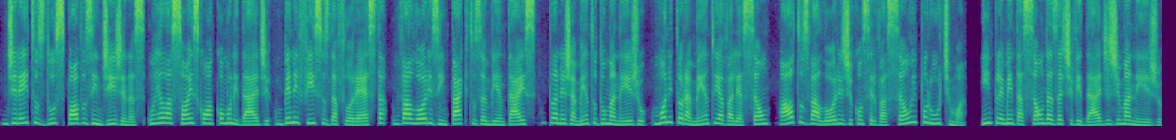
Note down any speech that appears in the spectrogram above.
direitos dos povos indígenas, relações com a comunidade, benefícios da floresta, valores e impactos ambientais, planejamento do manejo, monitoramento e avaliação, altos valores de conservação e, por último, a implementação das atividades de manejo.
